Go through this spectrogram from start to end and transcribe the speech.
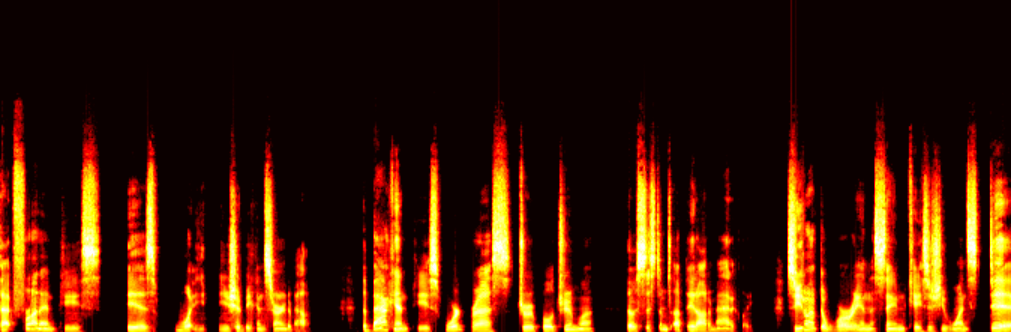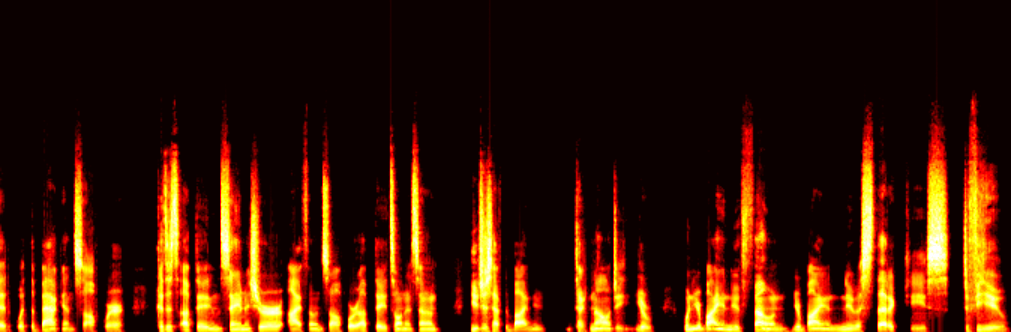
that front end piece is what you should be concerned about. The back end piece, WordPress, Drupal, Joomla, those systems update automatically. So you don't have to worry in the same cases you once did with the back end software because it's updating the same as your iPhone software updates on its own. You just have to buy new technology. You're when you're buying a new phone, you're buying a new aesthetic piece to view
